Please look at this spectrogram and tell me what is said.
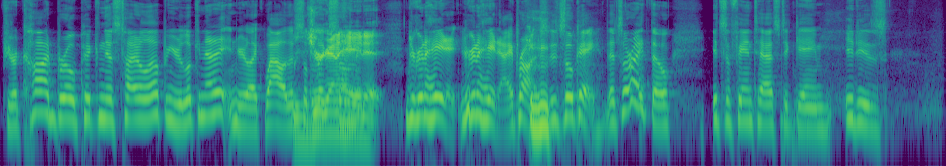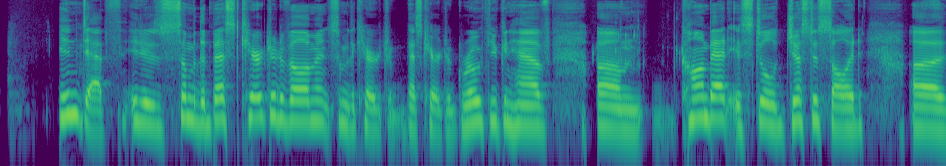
If you're a COD bro picking this title up and you're looking at it and you're like, wow, this looks You're like gonna something- hate it. You're gonna hate it. You're gonna hate it. I promise. it's okay. That's all right though. It's a fantastic game. It is in depth. It is some of the best character development, some of the character best character growth you can have. Um, combat is still just as solid. Uh,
